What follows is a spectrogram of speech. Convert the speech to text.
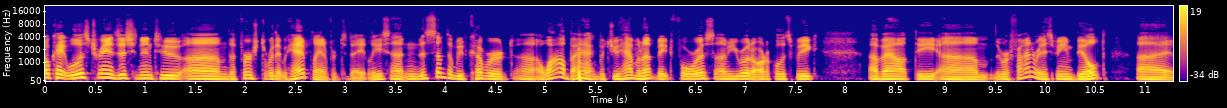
Okay, well, let's transition into um, the first story that we had planned for today, at least. And this is something we've covered uh, a while back, but you have an update for us. Um, you wrote an article this week about the um, the refinery that's being built. Uh,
